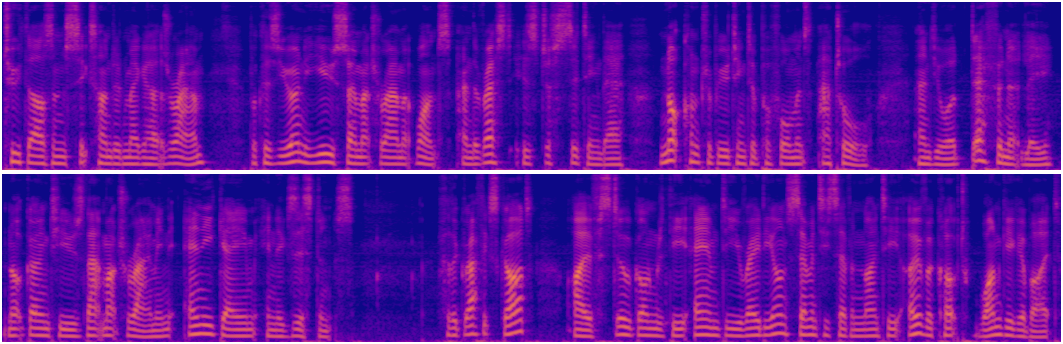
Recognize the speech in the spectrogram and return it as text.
2600 megahertz RAM because you only use so much RAM at once and the rest is just sitting there not contributing to performance at all and you are definitely not going to use that much RAM in any game in existence. For the graphics card, I've still gone with the AMD Radeon 7790 overclocked 1GB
